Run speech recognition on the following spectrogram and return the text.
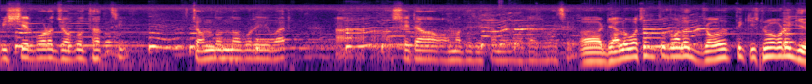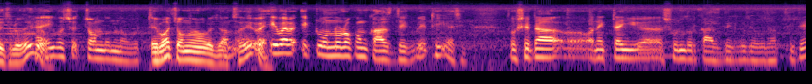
বিশ্বের বড় জগদ্ধাত্রী চন্দননগরে এবার সেটা আমাদের এখানে অর্ডার আহ, গেল বছর তো তোমাদের জগদ্ধাত্রী কৃষ্ণনগরে গিয়েছিল হ্যাঁ এই বছর চন্দননগর। এবার চন্দ্রনগরে যাচ্ছে এবার একটু অন্যরকম কাজ দেখবে ঠিক আছে? তো সেটা অনেকটাই সুন্দর কাজ দেখবে জগদ্ধাত্রীতে।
